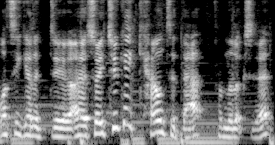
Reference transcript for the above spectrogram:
What's he going to do? Uh, so he 2k countered that from the looks of it.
